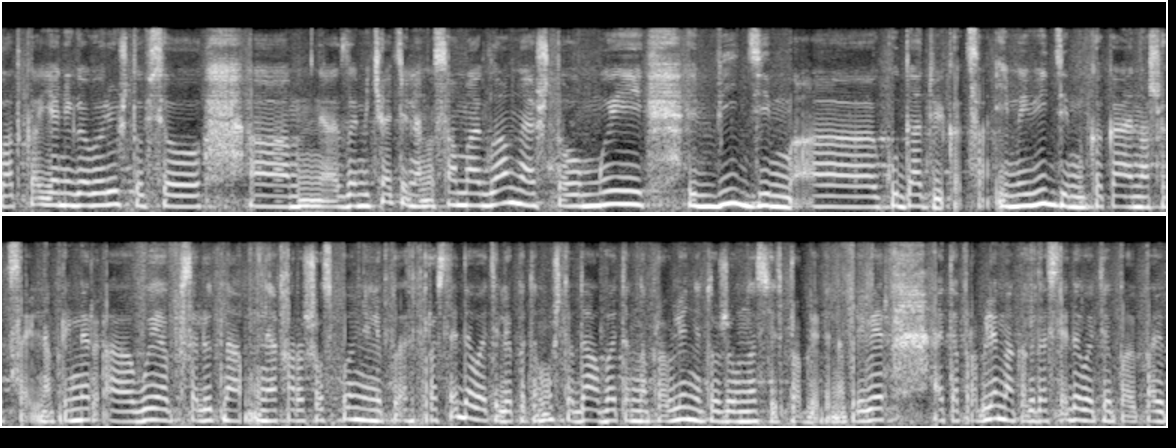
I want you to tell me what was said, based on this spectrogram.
сладко, я не говорю, что все замечательно, но самое главное, что мы видим, э, куда двигаться, и мы видим, какая наша цель. Например, э, вы абсолютно э, хорошо вспомнили про следователей, потому что, да, в этом направлении тоже у нас есть проблемы. Например, это проблема, когда следователь по- по-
